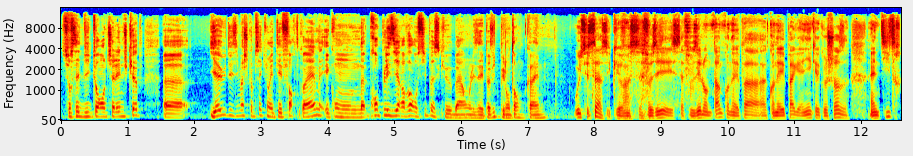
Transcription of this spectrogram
sur cette victoire en Challenge Cup. il y a eu des images comme ça qui ont été fortes quand même et qu'on prend plaisir à voir aussi parce que bah, on les avait pas vues depuis longtemps quand même. Oui, c'est ça. C'est que ça faisait, ça faisait longtemps qu'on n'avait pas, qu'on n'avait pas gagné quelque chose, un titre.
